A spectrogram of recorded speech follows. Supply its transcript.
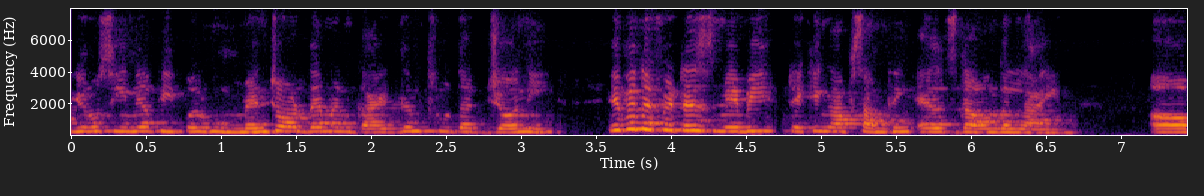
you know senior people who mentor them and guide them through that journey even if it is maybe taking up something else down the line uh,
